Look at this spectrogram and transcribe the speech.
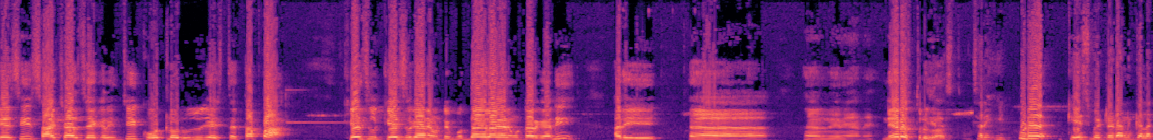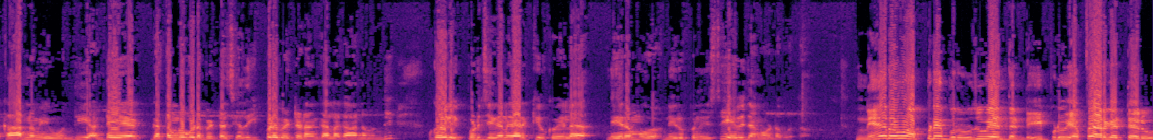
చేసి సాక్ష్యాలు సేకరించి కోర్టులో రుజువు చేస్తే తప్ప కేసులు కేసులుగానే ఉంటాయి ముద్దాయిలాగానే ఉంటారు కానీ అది నేరస్తులు కాదు. సరే ఇప్పుడే కేసు పెట్టడానికి గల కారణం ఏముంది? అంటే గతంలో కూడా పెట్టచ్చు కదా ఇప్పుడే పెట్టడానికి గల కారణం ఉంది. ఒకవేళ ఇప్పుడు జగన్ గారికి ఒకవేళ నేరము నిరూపణ ఇస్తే ఏ విధంగా ఉండబోతాం? నేరం అప్పుడే రుజువైందండి. ఇప్పుడు ఎఫ్ఐఆర్ కట్టారు.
